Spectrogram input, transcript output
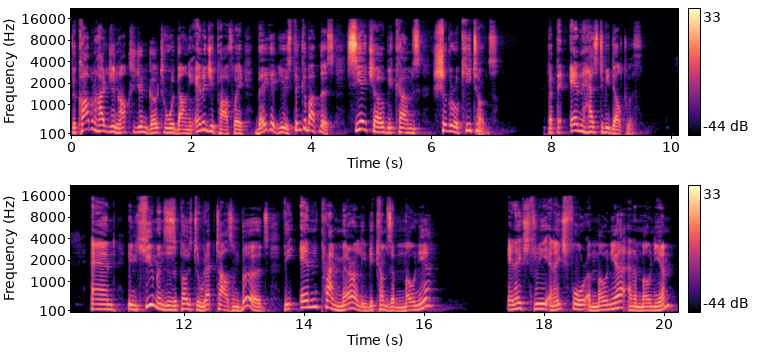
the carbon, hydrogen, and oxygen go toward down the energy pathway. They get used. Think about this CHO becomes sugar or ketones, but the N has to be dealt with. And in humans, as opposed to reptiles and birds, the N primarily becomes ammonia NH3 NH4 ammonia and ammonium.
